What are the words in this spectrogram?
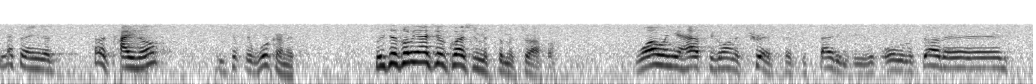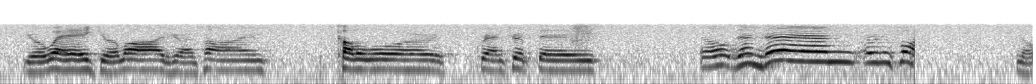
I'm not saying that it's not a taino. You have to work on it. He says, let me ask you a question, Mr. Mitzrafa. Why, when you have to go on a trip that's exciting to you, all of a sudden you're awake, you're alive, you're on time, it's color war, it's grand trip day, you know, then then everything's fine. You know,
